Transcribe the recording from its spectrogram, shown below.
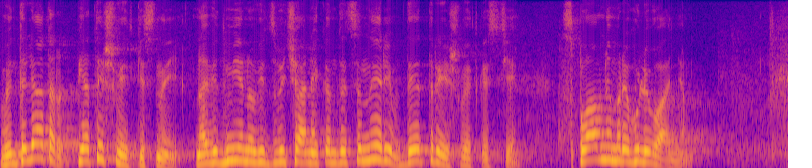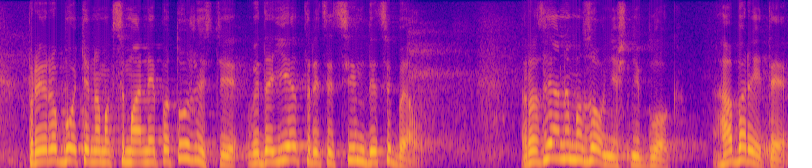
Вентилятор п'ятишвидкісний, на відміну від звичайних кондиціонерів, де три швидкості з плавним регулюванням. При роботі на максимальній потужності видає 37 дБ. Розглянемо зовнішній блок. Габарити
